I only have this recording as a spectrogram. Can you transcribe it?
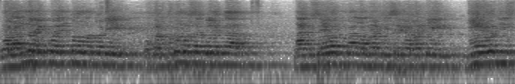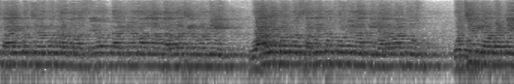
వాళ్ళందరూ ఎక్కువ ఎంతో మంది ఒక కుటుంబ సభ్యులుగా నాకు సేవ అలవాటు చేశారు కాబట్టి ఈ రోజు ఈ స్థాయికి వచ్చినప్పుడు కూడా మన సేవా కార్యక్రమాలు నాకు అలవర్చినటువంటి కొంత సన్నిహితంతో నాకు ఈ అలవాటు వచ్చింది కాబట్టి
